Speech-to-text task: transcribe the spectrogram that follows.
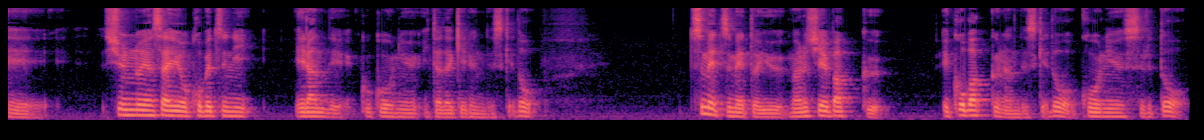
えー、旬の野菜を個別に選んでご購入いただけるんですけどつめつめというマルシェバッグエコバッグなんですけど購入すると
